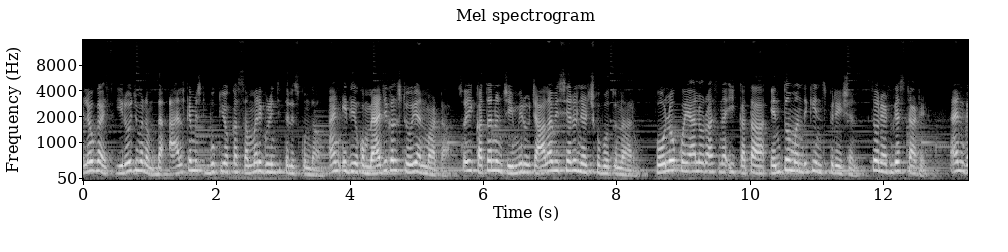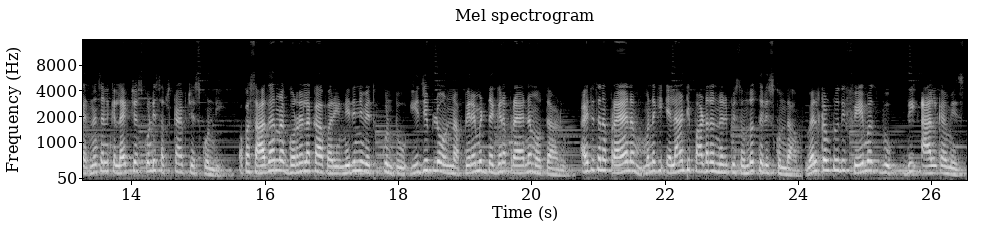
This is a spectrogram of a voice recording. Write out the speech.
హలో గైస్ ఈ రోజు మనం ద ఆల్కెమిస్ట్ బుక్ యొక్క సమ్మరీ గురించి తెలుసుకుందాం. అండ్ ఇది ఒక మ్యాజికల్ స్టోరీ అన్నమాట. సో ఈ కథ నుంచి మీరు చాలా విషయాలు నేర్చుకోబోతున్నారు. పోలో కొయాలో రాసిన ఈ కథ ఎంతో మందికి inspiration so let's get started and గజన ఛానల్కి లైక్ చేసుకోండి సబ్స్క్రైబ్ చేసుకోండి. ఒక సాధారణ గొర్రెల కాపరి నిధిని వెతుక్కుంటూ ఈజిప్ట్లో ఉన్న పిరమిడ్ దగ్గర ప్రయాణం అవుతాడు. అయితే తన ప్రయాణం మనకి ఎలాంటి పాఠాలను నేర్పిస్తుందో తెలుసుకుందాం. Welcome to the famous book the alchemist.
